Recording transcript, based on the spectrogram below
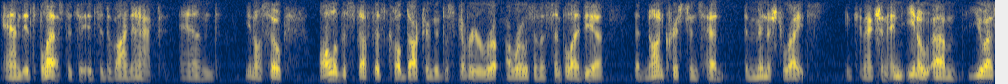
and it's blessed. It's a, it's a divine act, and you know so all of the stuff that's called doctrine of discovery arose on a simple idea that non-Christians had diminished rights in connection. And, you know, um, U.S.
